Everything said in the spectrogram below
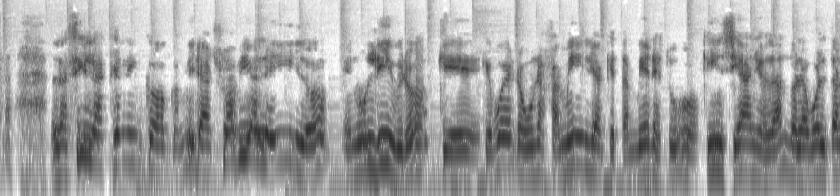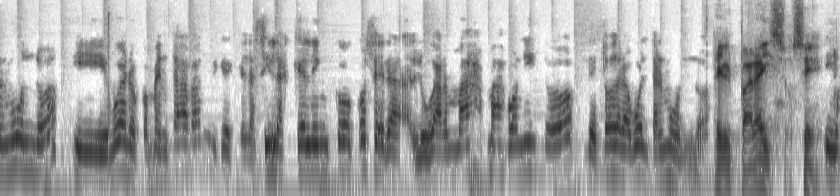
Las Islas Kellincock, mira, yo había leído en un libro que, que, bueno, una familia que también estuvo 15 años dando la vuelta al mundo y, bueno, comentaban que, que las Islas Kellincocos era el lugar más, más bonito de toda la vuelta al mundo. El paraíso, sí. Y, eh,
